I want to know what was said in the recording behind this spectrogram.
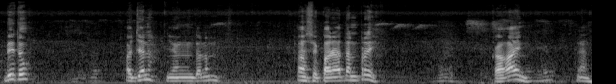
Dito. Ah, dyan na, yung dala mo. Yan, si Panatan pre. Kakain. Yan.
